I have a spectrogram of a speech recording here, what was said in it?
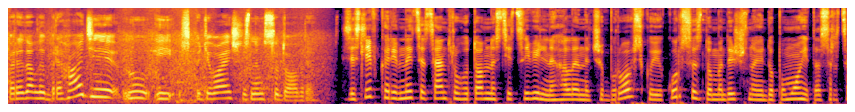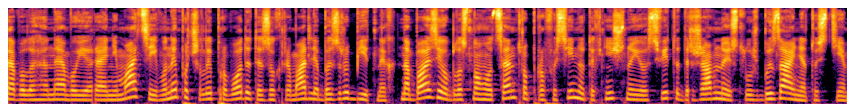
передали бригаді, ну і сподіваюся, що з ним все добре. Зі слів керівниці центру готовності цивільних Галини Чебуровської, курси з домедичної допомоги та серцево-легеневої реанімації вони почали проводити, зокрема для безробітних, на базі обласного центру професійно-технічної освіти Державної служби зайнятості.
